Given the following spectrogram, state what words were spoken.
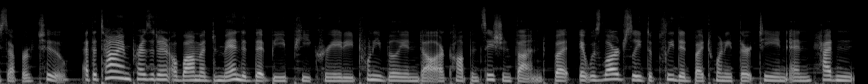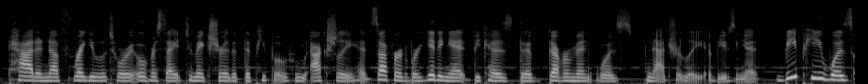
suffered too. At the time, President Obama demanded that BP create a $20 billion compensation fund, but it was largely depleted by 2013 and hadn't had enough regulatory oversight to make sure that the people who actually had suffered were getting it because the government was naturally abusing it. BP was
